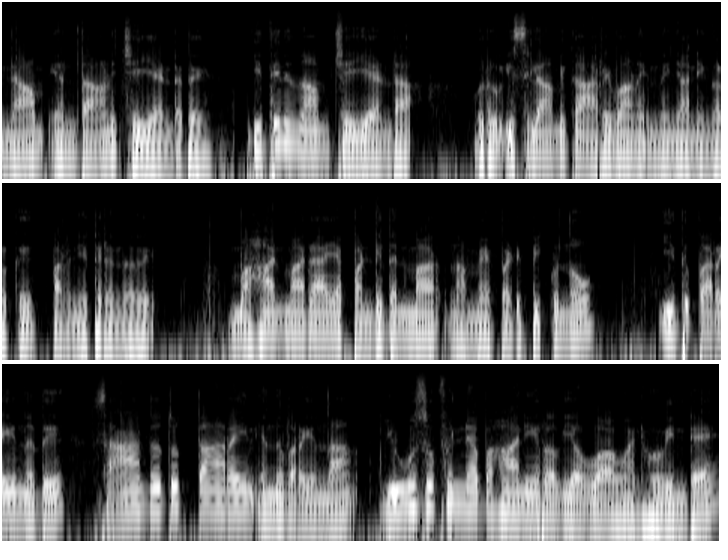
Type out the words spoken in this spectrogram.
നാം എന്താണ് ചെയ്യേണ്ടത്? ഇതിന് നാം ചെയ്യേണ്ട ഒരു ഇസ്ലാമിക അറിവാണ് ഇന്ന് ഞാൻ നിങ്ങൾക്ക് പറഞ്ഞു തരുന്നത്. മഹാന്മാരായ പണ്ഡിതന്മാർ നമ്മെ പഠിപ്പിക്കുന്നു. ഇത് പറയുന്നത് സാദുത്താറൈൻ എന്ന് പറയുന്ന യൂസുഫുൻ നബഹാനി റലിയല്ലാഹു അൻഹുവിന്റെ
